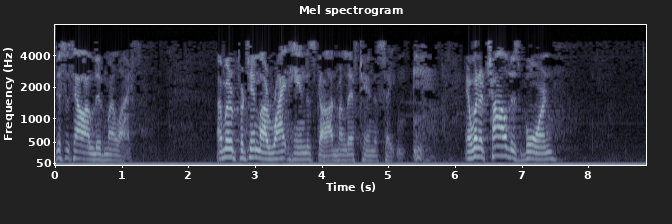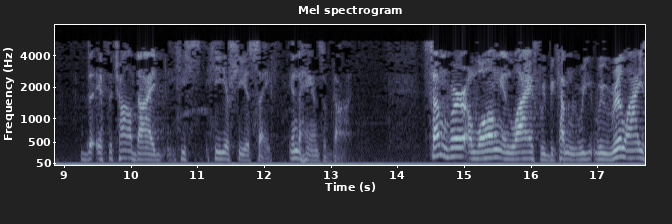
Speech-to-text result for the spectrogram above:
This is how I live my life. I'm going to pretend my right hand is God, my left hand is Satan. and when a child is born, the, if the child died, he, he or she is safe in the hands of God. Somewhere along in life, we become we, we realize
